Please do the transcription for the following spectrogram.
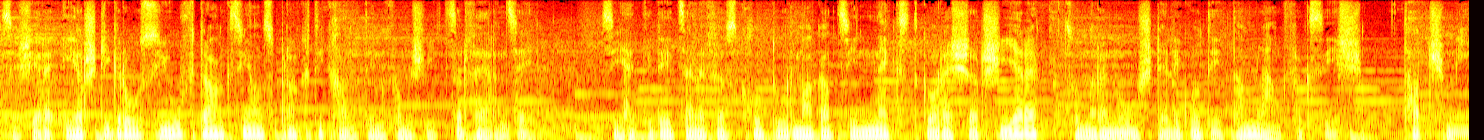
Es war ihr erster grosser Auftrag als Praktikantin vom Schweizer Fernsehen. Sie hätte dort für das Kulturmagazin Next recherchieren zu einer Ausstellung, die dort am Laufen war. Touch Me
